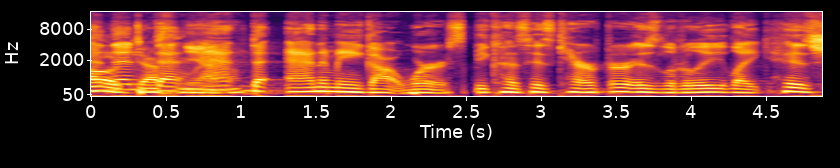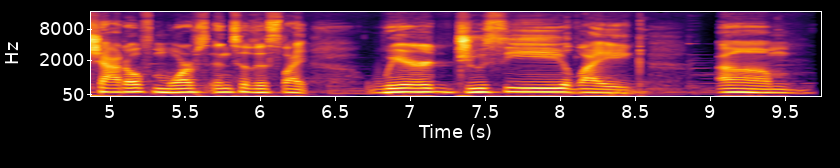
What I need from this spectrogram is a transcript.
Oh, and then the, definitely. Yeah. an- the anime got worse because his character is literally like his shadow morphs into this like weird juicy like um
